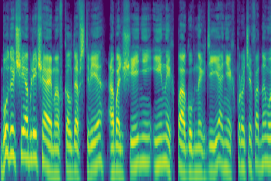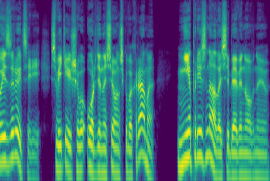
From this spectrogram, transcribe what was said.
будучи обличаема в колдовстве, обольщении и иных пагубных деяниях против одного из рыцарей Святейшего Ордена Сионского Храма, не признала себя виновную.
